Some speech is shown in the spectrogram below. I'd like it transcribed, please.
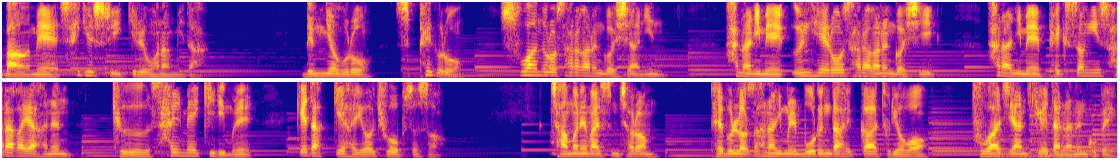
마음에 새길 수 있기를 원합니다. 능력으로, 스펙으로, 수완으로 살아가는 것이 아닌 하나님의 은혜로 살아가는 것이 하나님의 백성이 살아가야 하는 그 삶의 길임을 깨닫게 하여 주옵소서. 자문의 말씀처럼 배불러서 하나님을 모른다 할까 두려워 부하지 않게 해달라는 고백.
